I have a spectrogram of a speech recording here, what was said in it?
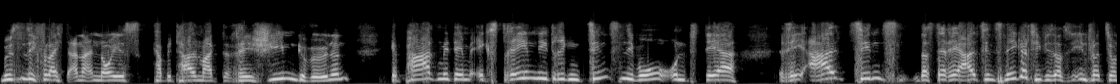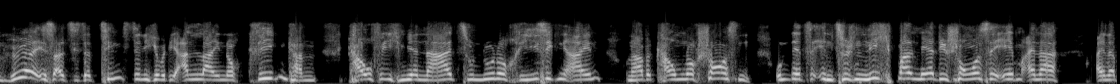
müssen sich vielleicht an ein neues Kapitalmarktregime gewöhnen, gepaart mit dem extrem niedrigen Zinsniveau und der Realzins, dass der Realzins negativ ist, also die Inflation höher ist als dieser Zins, den ich über die Anleihen noch kriegen kann, kaufe ich mir nahezu nur noch Risiken ein und habe kaum noch Chancen. Und jetzt inzwischen nicht mal mehr die Chance eben einer einer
